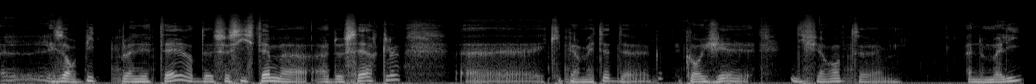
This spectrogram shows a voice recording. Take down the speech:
les orbites planétaires de ce système à, deux cercles euh, qui permettait de corriger différentes anomalies.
